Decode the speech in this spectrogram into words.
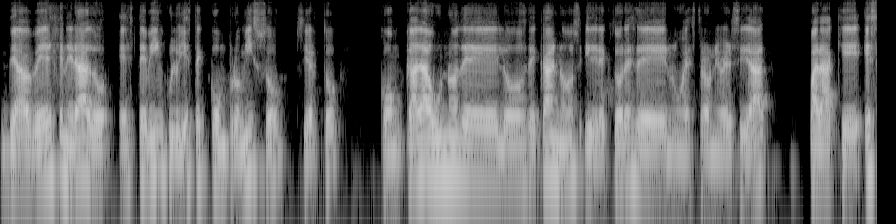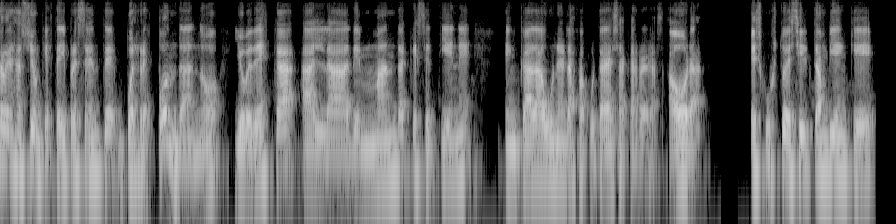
de haber generado este vínculo y este compromiso, ¿cierto? Con cada uno de los decanos y directores de nuestra universidad para que esa organización que esté ahí presente, pues responda, ¿no? Y obedezca a la demanda que se tiene en cada una de las facultades de esas carreras. Ahora, es justo decir también que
